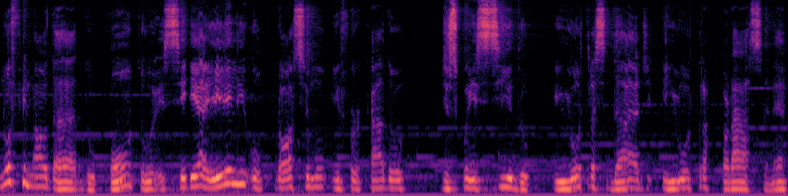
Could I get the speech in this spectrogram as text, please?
No final da, do conto, seria ele o próximo enforcado desconhecido em outra cidade, em outra praça. Né?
